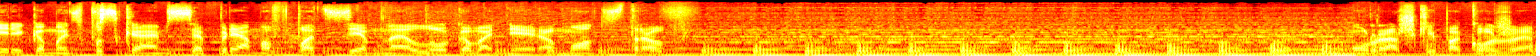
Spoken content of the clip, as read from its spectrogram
берега мы спускаемся прямо в подземное логово нейромонстров. Мурашки по коже.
